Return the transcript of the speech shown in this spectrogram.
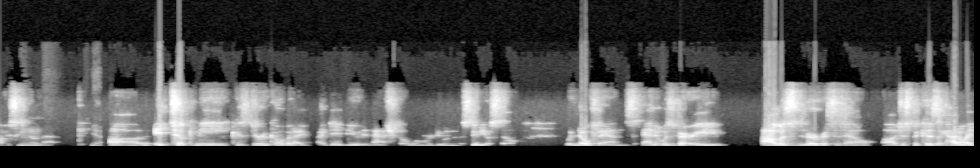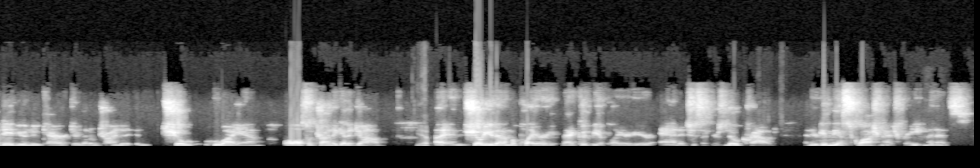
Obviously, you know Mm. that. Yeah. Uh, it took me because during COVID, I, I debuted in Nashville when we were doing in the studio still with no fans, and it was very. I was nervous as hell, uh, just because like, how do I debut a new character that I'm trying to show who I am, while also trying to get a job, Yep. uh, and show to you that I'm a player that could be a player here, and it's just like there's no crowd, and you're giving me a squash match for eight minutes.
